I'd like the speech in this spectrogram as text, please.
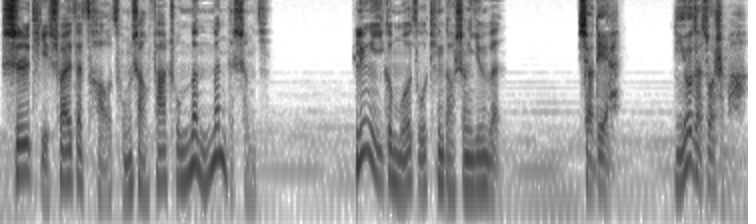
尸体摔在草丛上，发出闷闷的声音。另一个魔族听到声音，问：“小弟，你又在做什么？”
